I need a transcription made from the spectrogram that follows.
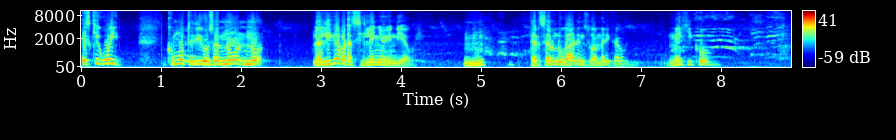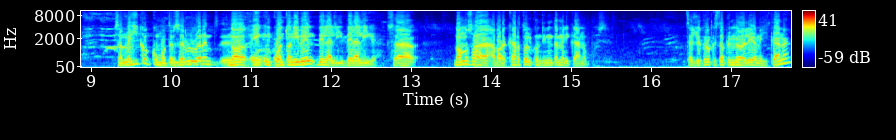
es que, güey, ¿cómo te digo? O sea, no, no. La liga brasileña hoy en día, güey. Tercer lugar en Sudamérica, güey. México. O sea, México como tercer lugar en... eh, No, en, en cuanto a nivel de la, li- de la liga. O sea, vamos a abarcar todo el continente americano, pues. O sea, yo creo que está primero la liga mexicana.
